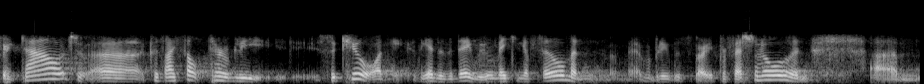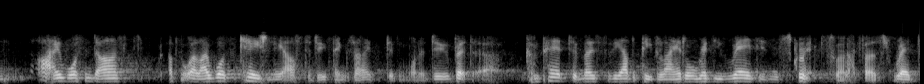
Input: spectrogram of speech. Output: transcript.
freaked out because I felt terribly secure. At the, at the end of the day, we were making a film, and everybody was very professional, and um, I wasn't asked well, I was occasionally asked to do things I didn't want to do, but uh, compared to most of the other people I had already read in the scripts when I first read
